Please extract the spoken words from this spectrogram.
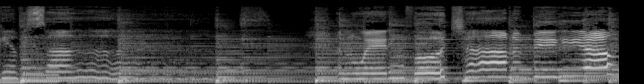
looking for signs and waiting for time to be our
